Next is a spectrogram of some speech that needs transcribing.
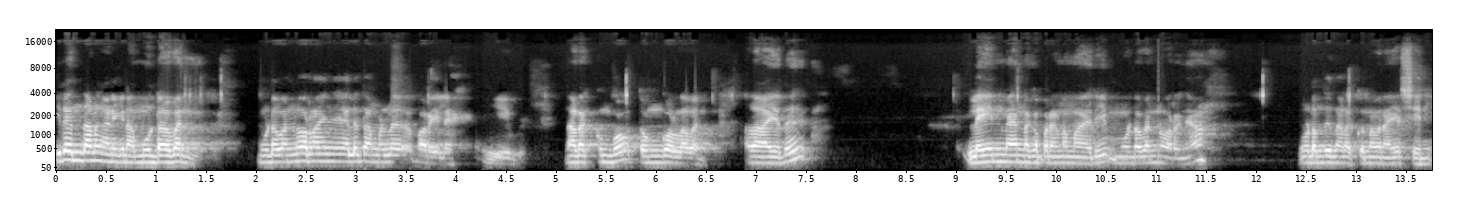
ഇതെന്താണ് കാണിക്കുന്നത് മുടവൻ. മുടവൻ എന്ന് പറഞ്ഞു കഴിഞ്ഞാൽ തമിഴിൽ പറയില്ലേ? ഈ നടക്കുമ്പോ തൊങ്കുള്ളവൻ. അതായത് ലൈൻമാൻ എന്നൊക്കെ പറയുന്ന മാതിരി മുടവൻ എന്ന് പറഞ്ഞ മുടന്തി നടക്കുന്നവനായ ശനി.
